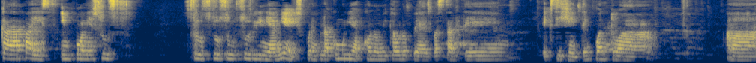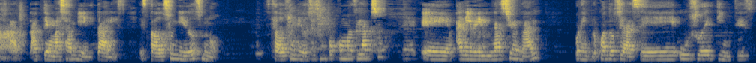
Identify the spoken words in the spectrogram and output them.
cada país impone sus, sus, sus, sus, lineamientos. Por ejemplo, la Comunidad Económica Europea es bastante exigente en cuanto a, a, temas ambientales. Estados Unidos no. Estados Unidos es un poco más laxo. Eh, a nivel nacional, por ejemplo, cuando se hace uso de tintes,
